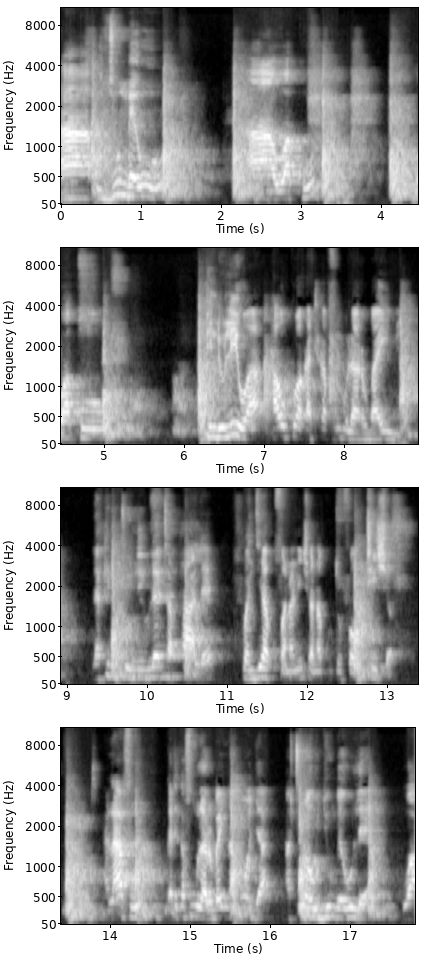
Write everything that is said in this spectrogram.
uh, ujumbe huu uh, waku wa kupinduliwa haukuwa katika fungu la arobaini, lakini tuliuleta pale kwa njia ya kufananisha na kutofautisha. Alafu katika fungu la arobaini na moja hatuna ujumbe ule wa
